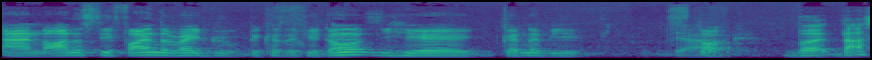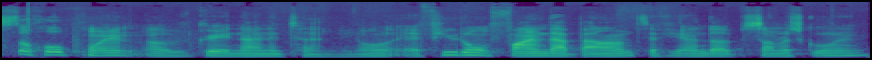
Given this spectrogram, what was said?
And honestly, find the right group because if you don't, you're gonna be Yeah. stuck. But that's the whole point of grade nine and ten. You know, if you don't find that balance, if you end up summer schooling,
